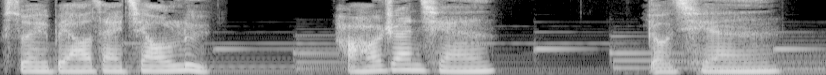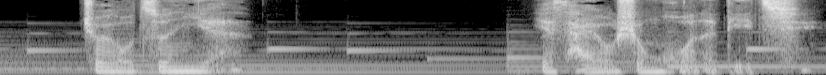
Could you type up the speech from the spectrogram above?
所以不要再焦虑，好好赚钱，有钱就有尊严，也才有生活的底气。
